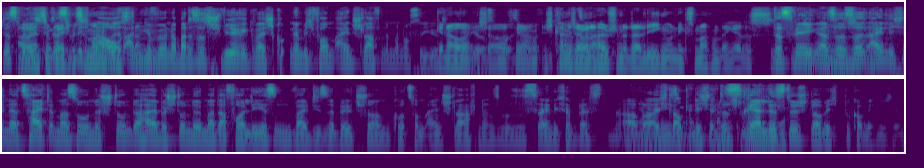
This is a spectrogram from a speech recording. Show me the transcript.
Das will, ich, das will ich mir auch ist, angewöhnen, aber das ist schwierig, weil ich gucke nämlich vorm Einschlafen immer noch so YouTube. Genau, ich auch, so ja. Ich kann nicht aber eine halbe Stunde da liegen und nichts machen, denke das Deswegen, also es ist eigentlich in der Zeit immer so eine Stunde, halbe Stunde immer davor lesen, weil diese Bildschirm kurz vorm Einschlafen, also das ist eigentlich am besten. Aber ja, ich glaube nicht, das ist realistisch, glaube ich, bekomme ich nicht hin.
